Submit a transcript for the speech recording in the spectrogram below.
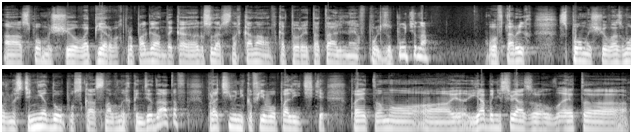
а, с помощью, во-первых, пропаганды государственных каналов, которые тотальные в пользу Путина, во-вторых, с помощью возможности недопуска основных кандидатов, противников его политики. Поэтому э, я бы не связывал это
